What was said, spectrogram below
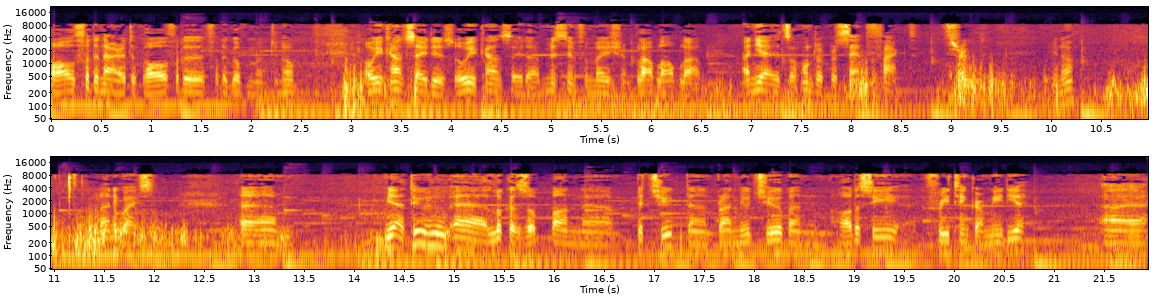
all for the narrative, all for the for the government, you know. Oh you can't say this, oh you can't say that, misinformation, blah blah blah. And yeah, it's a hundred percent fact, truth, you know? But anyways, um, yeah, do uh, look us up on uh, BitChute and Brand New Tube and Odysee, Free Thinker Media. Uh,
